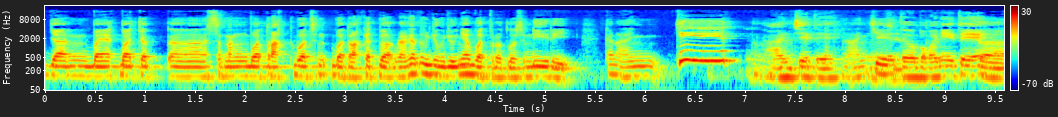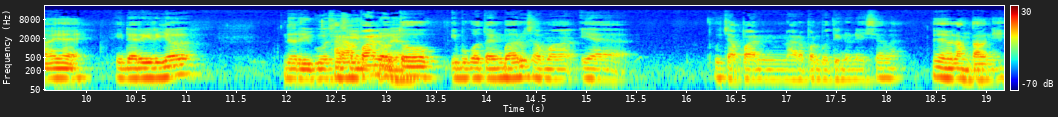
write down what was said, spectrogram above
jangan banyak bacot eh, senang buat rak buat buat rakyat buat rakyat ujung-ujungnya buat perut lo sendiri. Kan ancit. Ancit ya. Ancit. Itu pokoknya itu ya. Eh, iya. Dari Rio dari gua sih harapan simpel ya. untuk ibu kota yang baru sama ya ucapan harapan buat Indonesia lah. Ya ulang tahun nih.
